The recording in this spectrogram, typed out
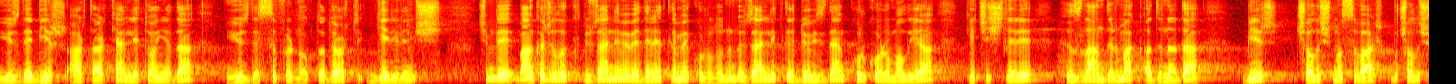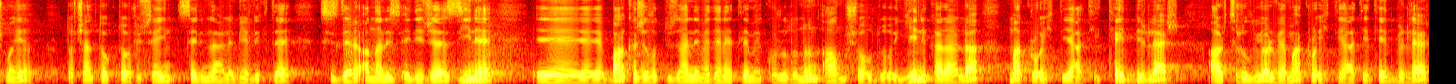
%1 artarken Letonya'da %0.4 gerilemiş. Şimdi Bankacılık Düzenleme ve Denetleme Kurulu'nun özellikle dövizden kur korumalıya geçişleri hızlandırmak adına da bir çalışması var. Bu çalışmayı doçent doktor Hüseyin Selimlerle birlikte sizlere analiz edeceğiz. Yine e, Bankacılık Düzenleme Denetleme Kurulu'nun almış olduğu yeni kararla makro ihtiyati tedbirler artırılıyor ve makro ihtiyati tedbirler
